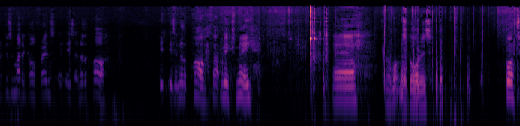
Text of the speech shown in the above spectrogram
it doesn't matter golf friends, it is another par. It is another par. That makes me, uh, I don't know what my score is, but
